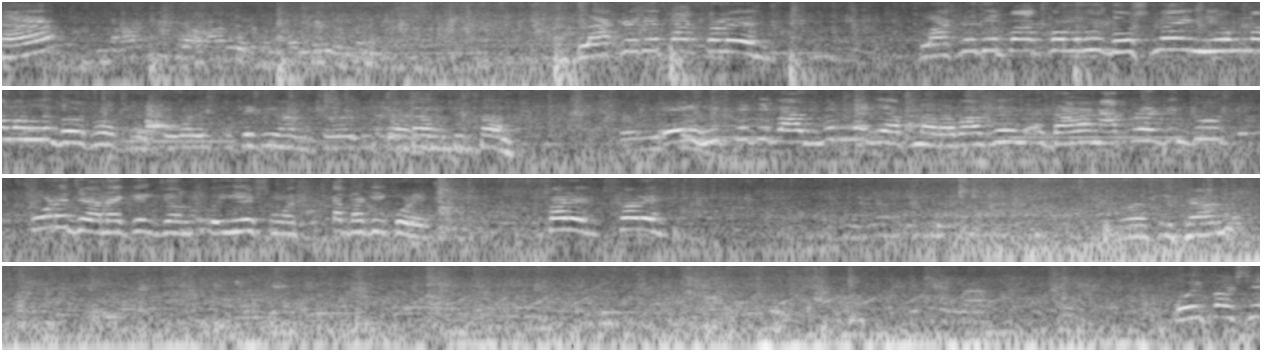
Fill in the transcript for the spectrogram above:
হ্যাঁ? লাকড়ি দিয়ে পাক করেন। লাকড়ি দিয়ে পাক করলে দোষ নাই, নিয়ম না মানলে দোষ আছে। এই হিটে কি বাঁচবেন নাকি আপনারা? বাঁচবেন দাঁড়ান, আপনারা কিন্তু পড়ে যান এক একজন ওই ইয়ের সময়, থাকি করে। সরেন সরেন। ওই পাশে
